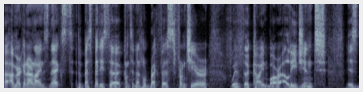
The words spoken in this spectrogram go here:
Uh, american airlines next. The best bet is the continental breakfast frontier with the kind bar allegiant is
